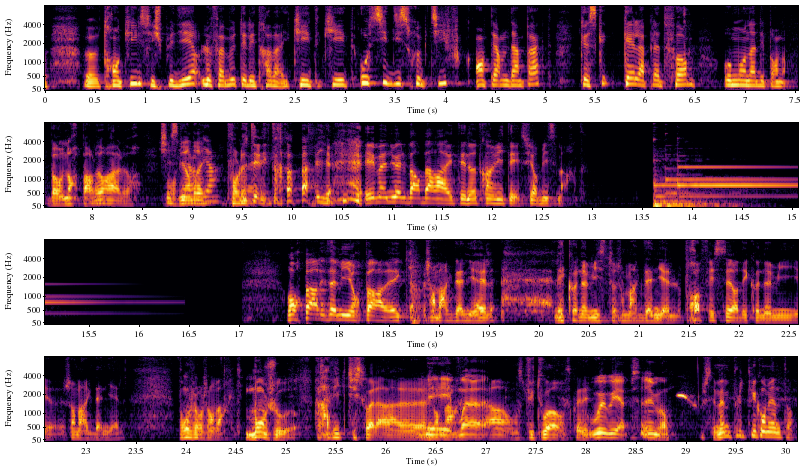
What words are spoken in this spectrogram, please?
tranquille, si je puis dire, le fameux télétravail, qui est, qui est aussi disruptif en termes d'impact que qu'est la plateforme au monde indépendant. Ben, on en reparlera alors. Je reviendrai pour le télétravail. Emmanuel Barbara a été notre invité sur Bismart. On repart les amis, on repart avec Jean-Marc Daniel, l'économiste Jean-Marc Daniel, le professeur d'économie euh, Jean-Marc Daniel. Bonjour Jean-Marc. Bonjour. Ravi que tu sois là. Euh, Jean-Marc. Ah, on se tutoie, on se connaît. Oui, oui, absolument. Je sais même plus depuis combien de temps.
